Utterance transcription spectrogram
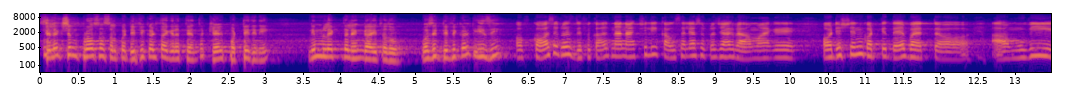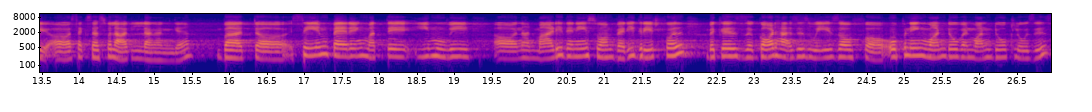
ಸೆಲೆಕ್ಷನ್ ಪ್ರೋಸೆಸ್ ಸ್ವಲ್ಪ ಡಿಫಿಕಲ್ಟ್ ಆಗಿರುತ್ತೆ ಅಂತ ಕೇಳ್ಪಟ್ಟಿದ್ದೀನಿ ನಿಮ್ಮ ಲೆಕ್ಕದಲ್ಲಿ ಹೆಂಗಾಯ್ತದು was it difficult easy of course it was difficult ನಾನು ಆ್ಯಕ್ಚುಲಿ ಕೌಸಲ್ಯ ಸುಪ್ರಜಾಗ್ ರಾಮಾಗೆ ಆಡಿಷನ್ ಕೊಟ್ಟಿದ್ದೆ ಬಟ್ ಆ ಮೂವಿ ಸಕ್ಸಸ್ಫುಲ್ ಆಗಲಿಲ್ಲ ನನಗೆ. ಬಟ್ ಸೇಮ್ ಪೇರಿಂಗ್ ಮತ್ತು ಈ ಮೂವಿ ನಾನು ಮಾಡಿದ್ದೀನಿ so I am very grateful because God has his ways of opening one door when one door closes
